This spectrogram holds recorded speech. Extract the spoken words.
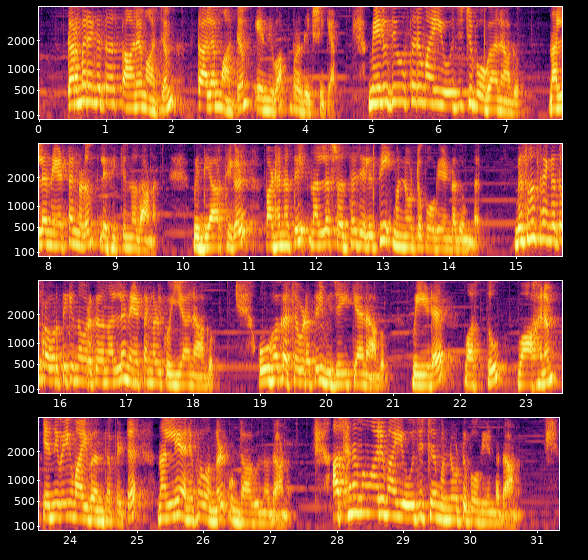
കർമ്മരംഗത്ത് സ്ഥാനമാറ്റം സ്ഥലം മാറ്റം എന്നിവ പ്രതീക്ഷിക്കാം. മേലുദ്യോഗസ്ഥരുമായി യോജിച്ചു പോകാനാകും. നല്ല നേട്ടങ്ങളും ലഭിക്കുന്നതാണ്. വിദ്യാർത്ഥികൾ പഠനത്തിൽ നല്ല ശ്രദ്ധ ചെലുത്തി മുന്നോട്ടു പോകേണ്ടതുണ്ട്. ബിസിനസ് രംഗത്ത് പ്രവർത്തിക്കുന്നവർക്ക് നല്ല നേട്ടങ്ങൾ കൊയ്യാനാകും. ഊഹ കച്ചവടത്തിൽ വിജയിക്കാനാകും. വീട് വസ്തു വാഹനം എന്നിവയുമായി ബന്ധപ്പെട്ട് നല്ല അനുഭവങ്ങൾ ഉണ്ടാകുന്നതാണ്. അച്ഛനമ്മമാരുമായി യോജിച്ച് മുന്നോട്ട് പോകേണ്ടതാണ്.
